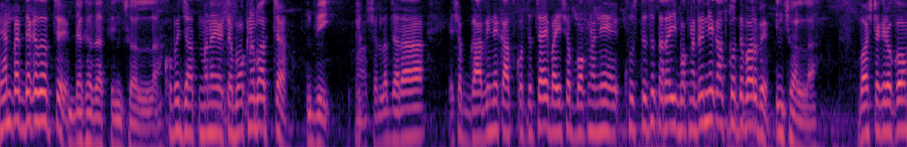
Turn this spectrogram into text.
ভ্যান পাইপ দেখা যাচ্ছে। দেখা যাচ্ছে ইনশাল্লাহ খুবই জাত মানে একটা বকনা বাচ্চা। জি। মাশাআল্লাহ যারা এসব গাভী নিয়ে কাজ করতে চায় বা এইসব বকনা নিয়ে খুঁজতেছে তারা এই বকনাটা নিয়ে কাজ করতে পারবে? ইনশাল্লাহ বয়সটা কীরকম?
